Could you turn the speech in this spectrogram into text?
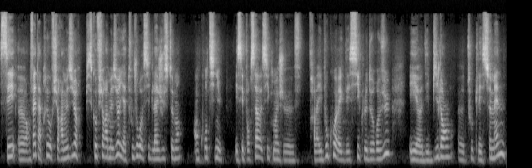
C'est en fait après au fur et à mesure, puisqu'au fur et à mesure, il y a toujours aussi de l'ajustement en continu. Et c'est pour ça aussi que moi, je travaille beaucoup avec des cycles de revues et euh, des bilans euh, toutes les semaines,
